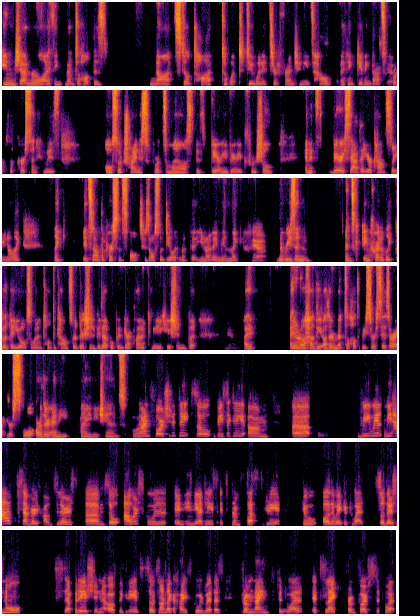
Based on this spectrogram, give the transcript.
in general, I think mental health is not still taught to what to do when it's your friend who needs help. I think giving that support yeah. to the person who is also trying to support someone else is very, very crucial. And it's very sad that your counselor, you know, like, like it's not the person's fault who's also dealing with it. You know what I mean? Like, yeah, the reason it's incredibly good that you also went and told the counselor there should be that open direct line of communication. But yeah. I I don't know how the other mental health resources are at your school. Are there any by any chance? Or unfortunately, so basically, um, uh, we will we have several counselors. Um, so our school in India, at least, it's from first grade to all the way to 12. So there's no separation of the grades. So it's not like a high school where there's from 9th to 12. It's like from first to 12.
